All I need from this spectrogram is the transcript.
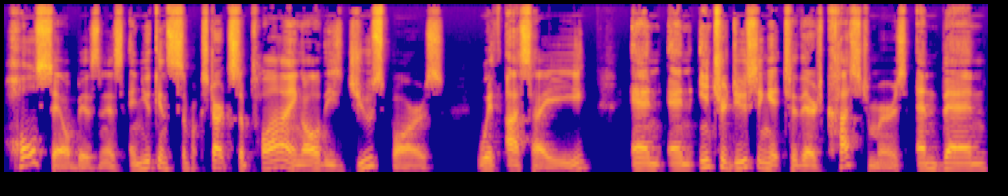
wholesale business and you can su- start supplying all these juice bars with acai and and introducing it to their customers and then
